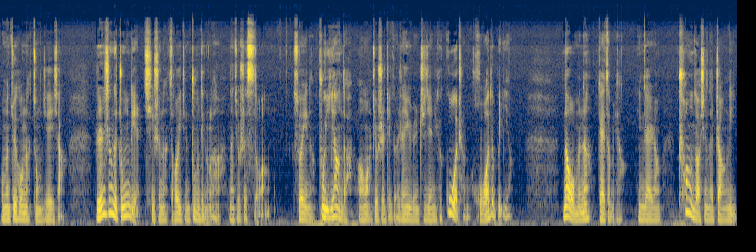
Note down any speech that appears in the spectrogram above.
我们最后呢总结一下，人生的终点其实呢早已经注定了哈，那就是死亡。所以呢，不一样的往往就是这个人与人之间这个过程活的不一样。那我们呢，该怎么样？应该让创造性的张力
